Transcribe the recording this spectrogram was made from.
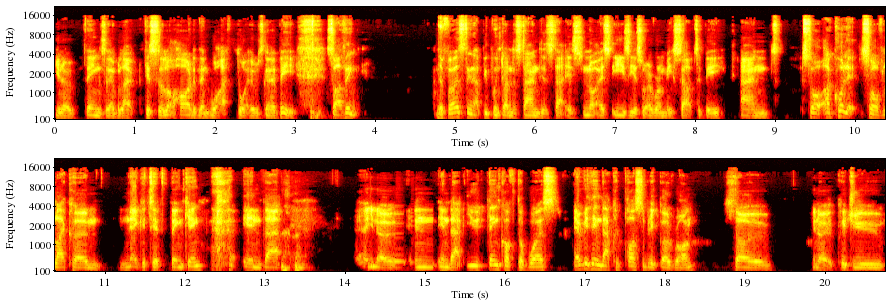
you know, things, and they were like, this is a lot harder than what I thought it was going to be. So I think the first thing that people need to understand is that it's not as easy as what everyone makes it out to be. And so I call it sort of like um, negative thinking in that, you know, in, in that you think of the worst, everything that could possibly go wrong. So, you know, could you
